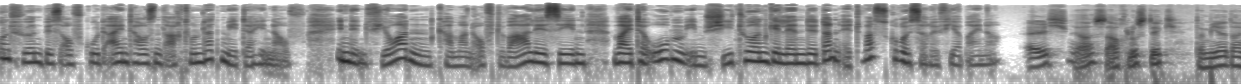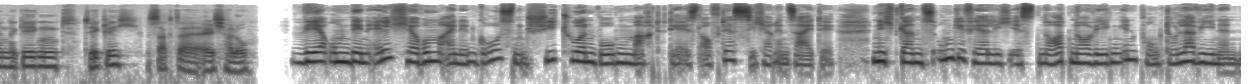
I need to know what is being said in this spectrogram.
und führen bis auf gut 1800 Meter hinauf. In den Fjorden kann man oft Wale sehen, weiter oben im Skitourengelände dann etwas größere Vierbeiner. Elch, ja, ist auch lustig. Bei mir da in der Gegend täglich sagt der Elch Hallo. Wer um den Elch herum einen großen Skitourenbogen macht, der ist auf der sicheren Seite. Nicht ganz ungefährlich ist Nordnorwegen in puncto Lawinen.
